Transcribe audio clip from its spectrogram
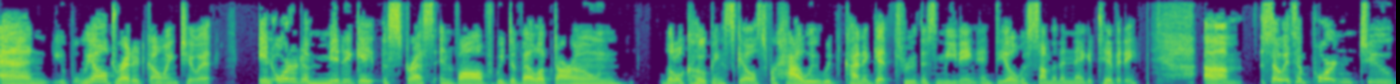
And we all dreaded going to it. In order to mitigate the stress involved we developed our own little coping skills for how we would kind of get through this meeting and deal with some of the negativity. Um, so it's important to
